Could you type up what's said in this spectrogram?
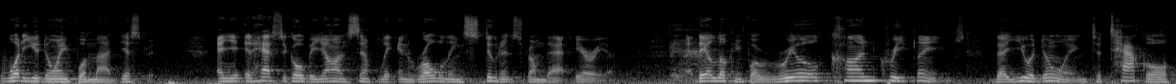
What are you doing for my district? And it has to go beyond simply enrolling students from that area. They're looking for real concrete things that you are doing to tackle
